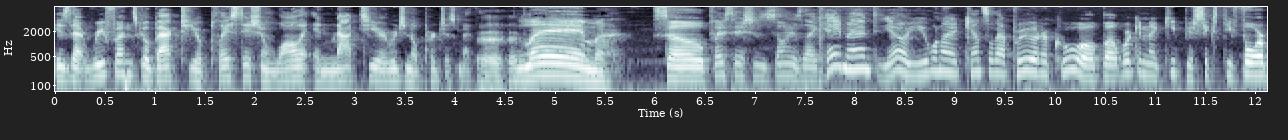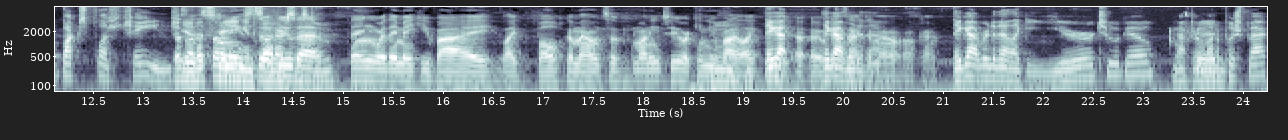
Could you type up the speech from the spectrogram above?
is that refunds go back to your PlayStation wallet and not to your original purchase method. Mhm. Lame. So PlayStation and Sony's like, hey man, yo, you want to cancel that pre-order? Cool, but we're gonna keep your sixty-four bucks plus change. Doesn't Yeah, that's Sony staying still inside our system. that thing where they make you buy like bulk amounts of money too, or can you buy like Mm. They the, got- uh, they got rid of that. amount? Okay. They got rid of that like a year or two ago That's after a lot of pushback.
